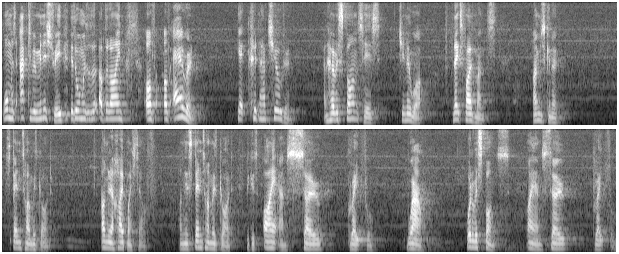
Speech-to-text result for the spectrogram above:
One was active in ministry, the other one was of the, of the line of, of Aaron, yet couldn't have children. And her response is, Do you know what? the next five months, I'm just going to spend time with God. I'm going to hide myself. I'm going to spend time with God because I am so grateful. Wow. What a response. I am so grateful.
